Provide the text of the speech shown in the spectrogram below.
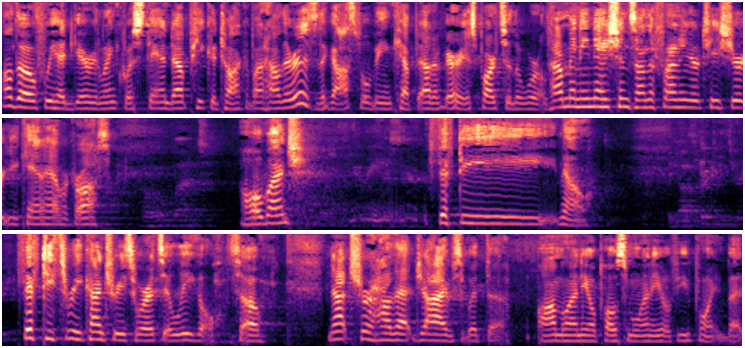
Although, if we had Gary Lindquist stand up, he could talk about how there is the gospel being kept out of various parts of the world. How many nations on the front of your t shirt you can't have across? A whole bunch? 50, no. 53 countries where it's illegal. So, not sure how that jives with the amillennial, post millennial viewpoint, but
